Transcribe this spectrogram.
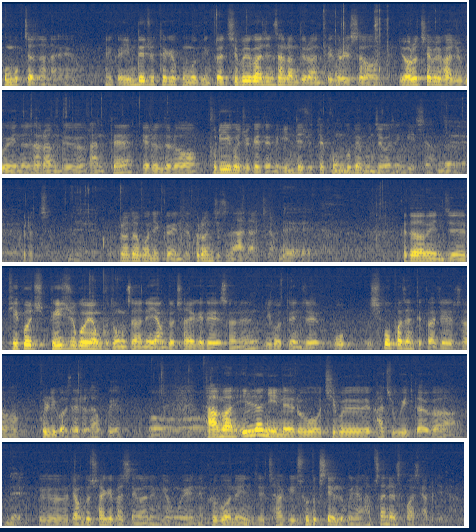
공급자잖아요. 그러니까 임대주택의 공급, 그러니까 집을 가진 사람들한테 그래서 여러 채를 가지고 있는 사람들한테 예를 들어 불이익을 주게 되면 임대주택 공급에 문제가 생기죠. 네. 그렇죠. 네. 그러다 보니까 이제 그런 짓은 안 하죠. 네. 그 다음에 이제 비거, 비주거용 부동산의 양도 차익에 대해서는 이것도 이제 15%까지 해서 분리 과세를 하고요. 어, 다만 1년 이내로 집을 가지고 있다가 네. 그 양도 차익이 발생하는 경우에는 그거는 이제 자기 소득세율로 그냥 합산해서 과세합니다.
